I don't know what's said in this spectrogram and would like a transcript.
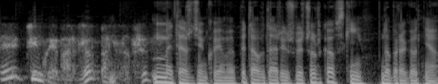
E, Dziękuję bardzo, bardzo dobrze. My też dziękujemy. Pytał Dariusz Wieczorkowski. Dobrego dnia.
